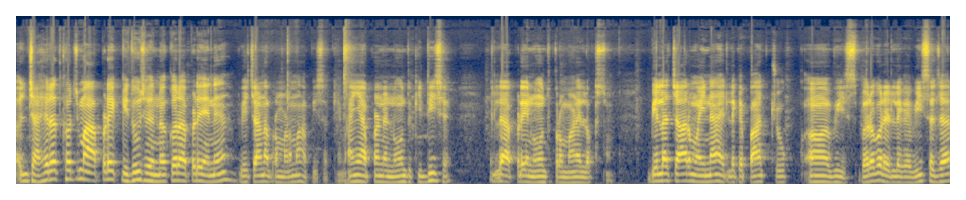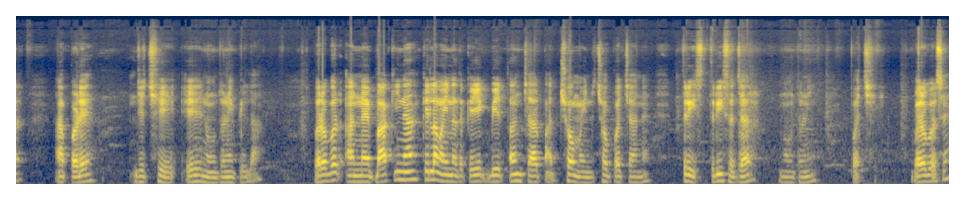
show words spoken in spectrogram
જાહેરાત ખર્ચમાં આપણે કીધું છે, નકર આપણે એને વેચાણના પ્રમાણમાં આપી શકીએ. અહીંયા આપણને નોંધ કીધી છે, એટલે આપણે નોંધ પ્રમાણે લખશું. પહેલાં ચાર મહિના એટલે કે પાંચ ચોક વીસ, બરાબર? એટલે કે વીસ હજાર આપણે જે છે એ નોંધણી પહેલાં બરાબર? અને બાકીના કેટલા મહિના? તો કે એક, બે, ત્રણ, ચાર, પાંચ, છ મહિના, છ, પચાસ ને ત્રીસ. ત્રીસ હજાર નોંધણી પછી. બરાબર છે?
